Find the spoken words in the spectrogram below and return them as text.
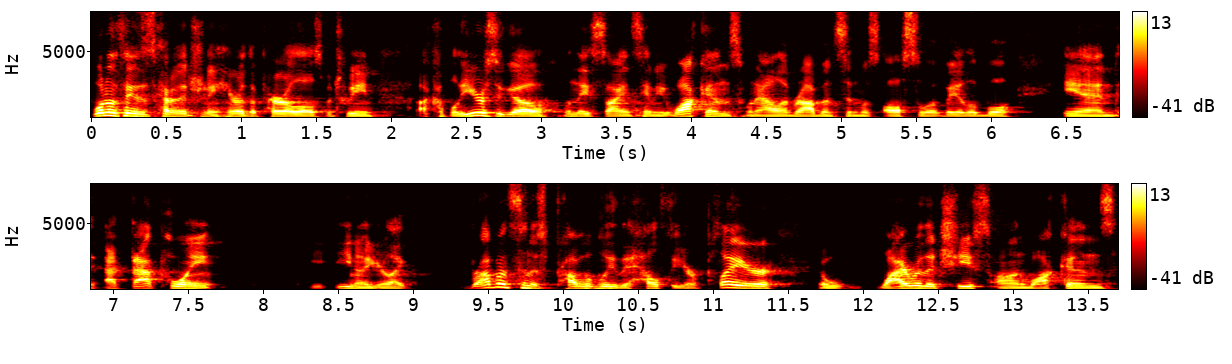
one of the things that's kind of interesting here are the parallels between a couple of years ago when they signed Sammy Watkins, when Allen Robinson was also available. And at that point, you know, you're like, Robinson is probably the healthier player. Why were the Chiefs on Watkins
